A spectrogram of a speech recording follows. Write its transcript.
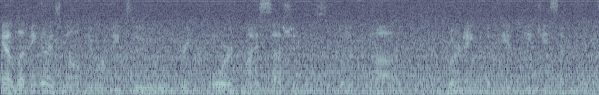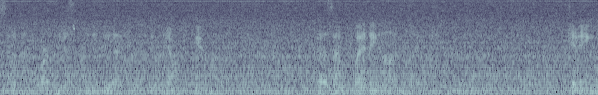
Yeah, let me guys know if you want me to record my sessions with uh, learning the PMDG 737, or if you just want me to do that completely off camera. Because I'm planning on like getting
